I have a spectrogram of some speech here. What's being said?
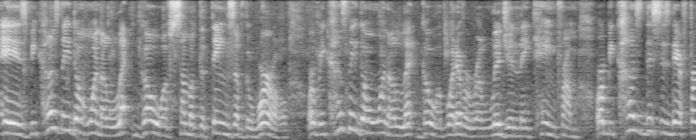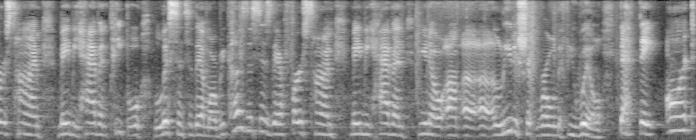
is because they don't want to let go of some of the things of the world, or because they don't want to let go of whatever religion they came from, or because this is their first time maybe having people listen to them, or because this is their first time maybe having, you know, um, a, a leadership role, if you will, that they aren't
